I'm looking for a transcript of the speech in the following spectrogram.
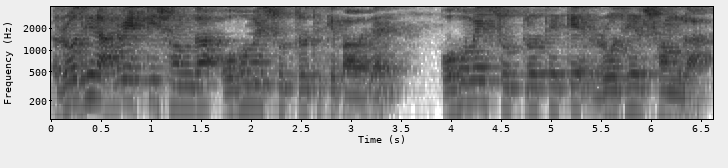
রোধের আরও একটি সংজ্ঞা ওহমের সূত্র থেকে পাওয়া যায়। ওহমের সূত্র থেকে রোধের সংজ্ঞা,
